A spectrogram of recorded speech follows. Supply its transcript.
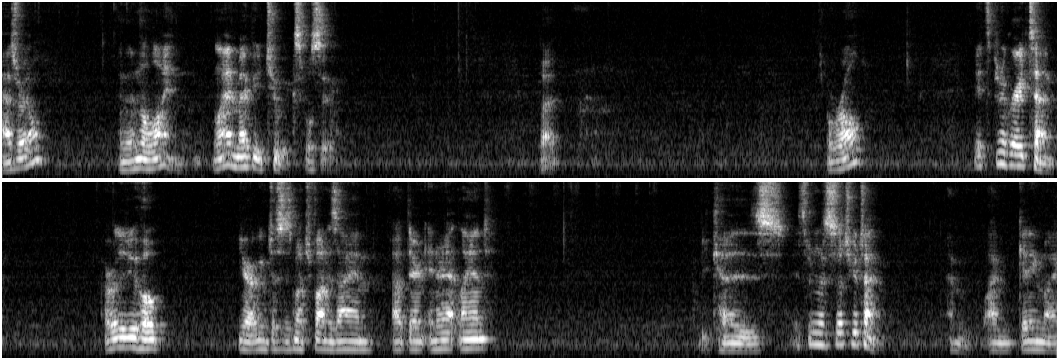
Azrael. And then the lion. Lion might be two weeks. We'll see. But overall, it's been a great time. I really do hope you're having just as much fun as I am out there in internet land because it's been such a good time. I'm, I'm getting my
